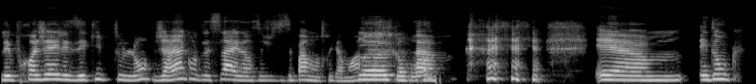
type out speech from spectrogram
les, projets et les équipes tout le long. J'ai rien contre les slides. Hein, c'est juste c'est pas mon truc à moi. Ouais, je comprends. et, et donc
